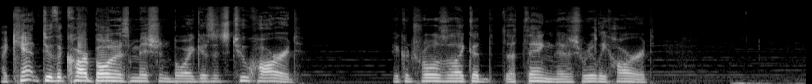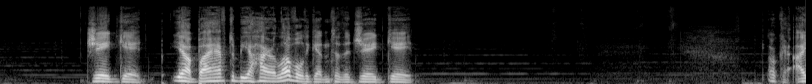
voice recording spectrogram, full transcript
I can't do the car bonus mission, boy, because it's too hard. It controls like a, a thing that is really hard. Jade Gate. Yeah, but I have to be a higher level to get into the Jade Gate. Okay, I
